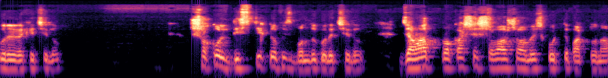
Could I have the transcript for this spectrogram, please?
করে রেখেছিল। সকল ডিস্ট্রিক্ট অফিস বন্ধ করেছিল। জামাত প্রকাশ্যে সভা সমাবেশ করতে পারতো না।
